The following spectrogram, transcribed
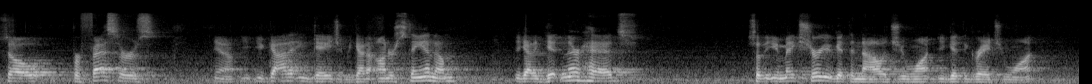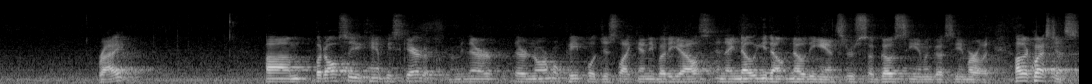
So professors, you know, you, you got to engage them. You got to understand them. You got to get in their heads so that you make sure you get the knowledge you want, you get the grades you want, right? Um, but also you can't be scared of them. I mean, they're, they're normal people just like anybody else, and they know you don't know the answers, so go see them and go see them early. Other questions?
